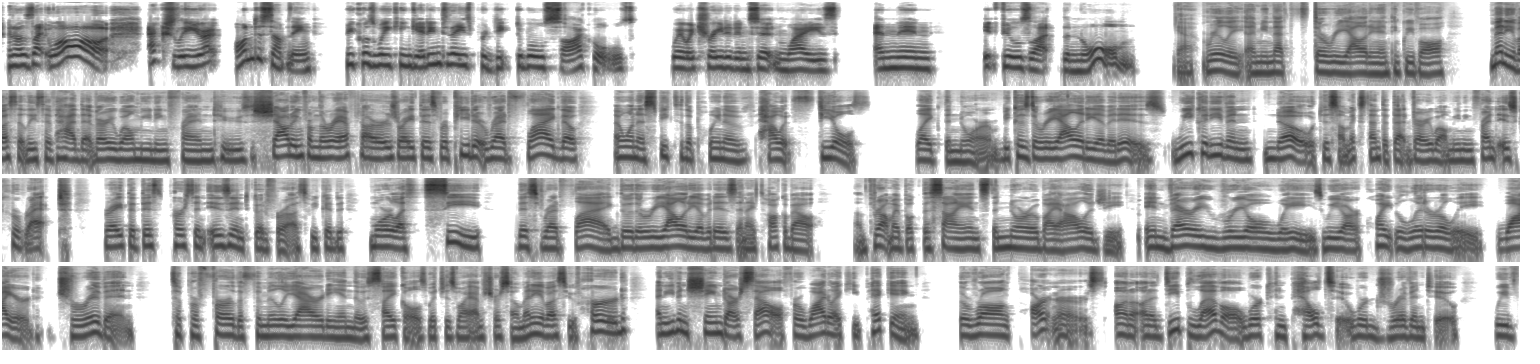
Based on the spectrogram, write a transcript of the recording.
and I was like, whoa, actually, you're onto something because we can get into these predictable cycles where we're treated in certain ways and then it feels like the norm. Yeah, really. I mean, that's the reality. And I think we've all many of us at least have had that very well meaning friend who's shouting from the rafters, right? This repeated red flag, though. I want to speak to the point of how it feels like the norm because the reality of it is we could even know to some extent that that very well meaning friend is correct, right? That this person isn't good for us. We could more or less see this red flag, though the reality of it is, and I talk about um, throughout my book, the science, the neurobiology, in very real ways. We are quite literally wired, driven to prefer the familiarity in those cycles, which is why I'm sure so many of us who've heard and even shamed ourselves for why do I keep picking the wrong partners on a, on a deep level, we're compelled to, we're driven to. We've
